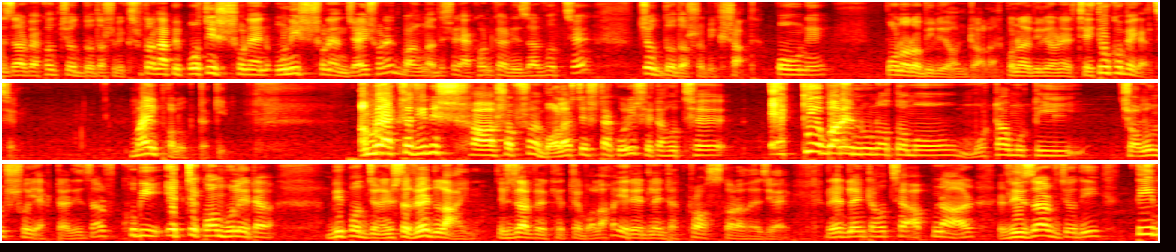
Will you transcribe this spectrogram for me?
রিজার্ভ এখন চোদ্দ দশমিক সুতরাং আপনি পঁচিশ শোনেন, উনিশ শোনেন, যাই শোনেন, বাংলাদেশের এখনকার রিজার্ভ হচ্ছে চোদ্দ দশমিক সাত, পৌনে পনেরো বিলিয়ন ডলার পনেরো বিলিয়নের চাইতেও কমে গেছে। মাইল ফলকটা কি? আমরা একটা জিনিস সবসময় বলার চেষ্টা করি, সেটা হচ্ছে একেবারে ন্যূনতম, মোটামুটি চলনসই একটা রিজার্ভ খুবই, এর চেয়ে কম হলে এটা বিপজ্জনক। ইটস রেড লাইন রিজার্ভের ক্ষেত্রে বলা হয়, এই রেড লাইনটা ক্রস করা হয়ে যায়। রেড লাইনটা হচ্ছে আপনার রিজার্ভ যদি তিন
